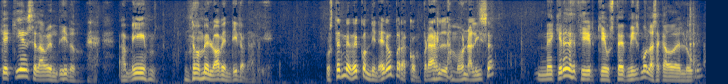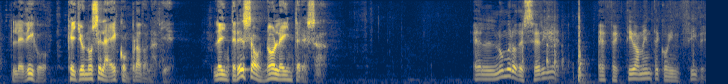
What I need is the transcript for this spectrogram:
¿Que quién se la ha vendido? A mí no me lo ha vendido nadie. ¿Usted me ve con dinero para comprar la Mona Lisa? ¿Me quiere decir que usted mismo la ha sacado del Louvre? Le digo que yo no se la he comprado a nadie. ¿Le interesa o no le interesa? El número de serie efectivamente coincide.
